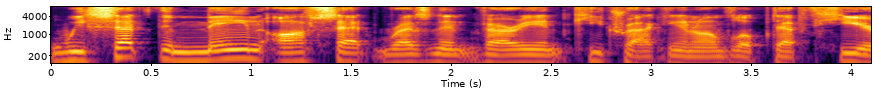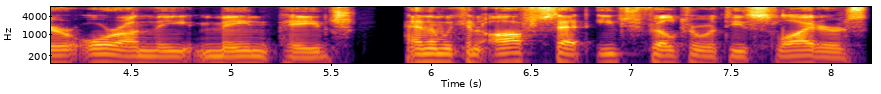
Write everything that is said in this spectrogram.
We set the main offset resonant variant key tracking and envelope depth here or on the main page. And then we can offset each filter with these sliders.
